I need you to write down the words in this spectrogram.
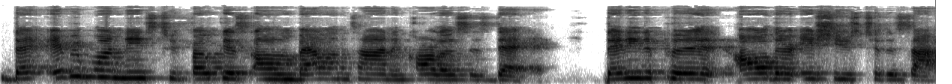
that everyone needs to focus on Valentine and Carlos's dad. They need to put all their issues to the side.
